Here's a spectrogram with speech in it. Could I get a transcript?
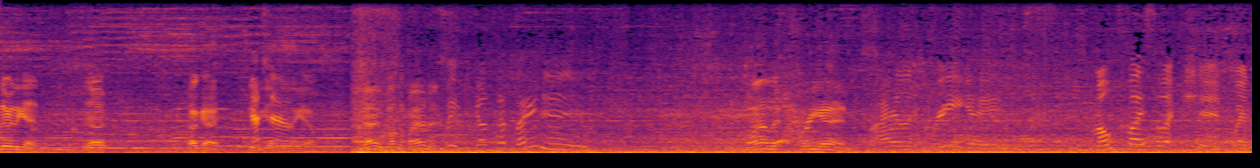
Do it again. No. Okay. It again, out. anything else. No, we got the bonus. We got the bonus. Violet free game. Violet free games. Multiply selection. When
